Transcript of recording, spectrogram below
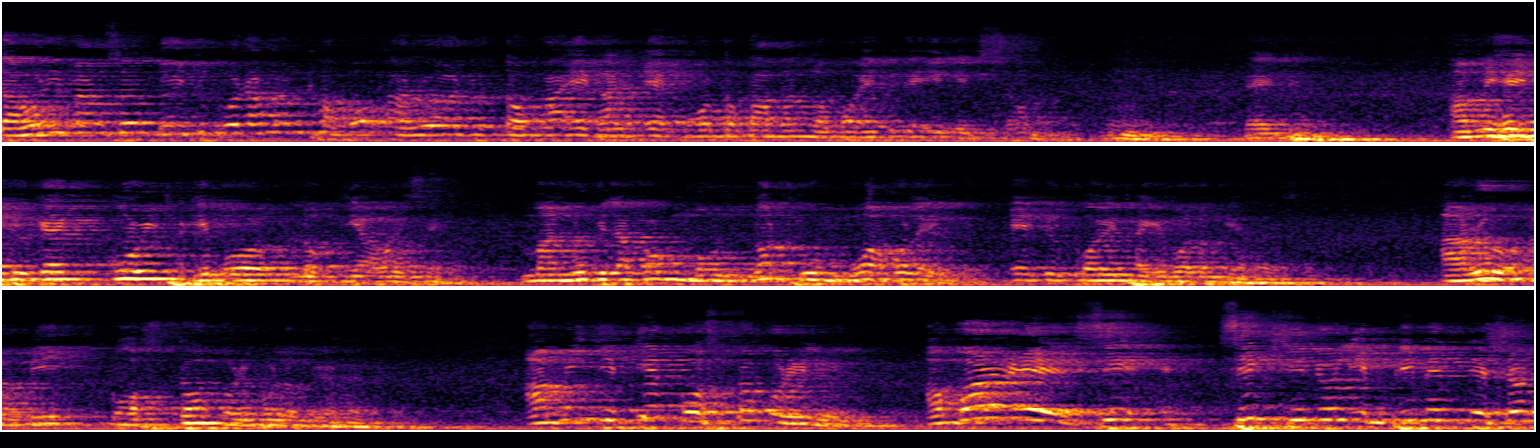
গাহৰি মাংস দুই টুকুৰামান খাব আৰু টকা এঘাৰ এশ টকামান ল'ব। সেইটোকে ইলেকশ্যন আমি সেইটোকে কৈ থাকিবলগীয়া হৈছে। মানুহবিলাকক মনত সোমোৱাবলৈ এইটো কৈ থাকিবলগীয়া হৈছে। আৰু আমি কষ্ট কৰিবলগীয়া হৈছে। আমি যেতিয়া কষ্ট কৰিলোঁ আমাৰ এই ছিক্স চিডিউল ইমপ্লিমেণ্টেশ্যন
